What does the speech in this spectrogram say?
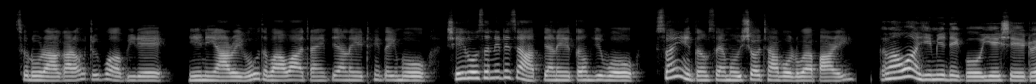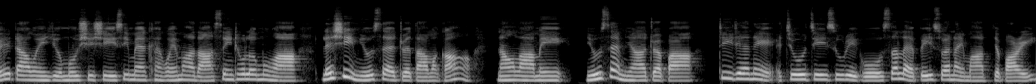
။ဆိုလိုတာကတော့တူးဖော်ပြီးတဲ့မြေနေရာတွေကိုသဘာဝအတိုင်းပြန်လည်ထိမ့်သိမ်းဖို့ရေကိုစနစ်တကျပြန်လည်သုံးပြုဖို့စွမ်းရည်သုံးဆွဲမှုလျှော့ချဖို့လိုအပ်ပါတယ်။တဘာဝရင်းမြစ်တွေကိုရေရှည်အတွက်တာဝန်ယူမှုရှိရှိစီမံခန့်ခွဲမှသာစိန်ထုတ်လုပ်မှုဟာလက်ရှိမျိုးဆက်အတွက်သာမက နောင်လာမယ့်မျိုးဆက်များအတွက်ပါ တည်တဲ့အကျိုးကျေးဇူးတွေကိုဆက်လက်ပေးစွမ်းနိုင်မှာဖြစ်ပါတယ်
